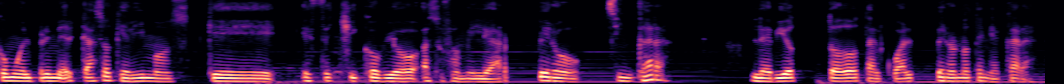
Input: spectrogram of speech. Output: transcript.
como el primer caso que vimos, que este chico vio a su familiar, pero sin cara. Le vio todo tal cual, pero no tenía cara.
